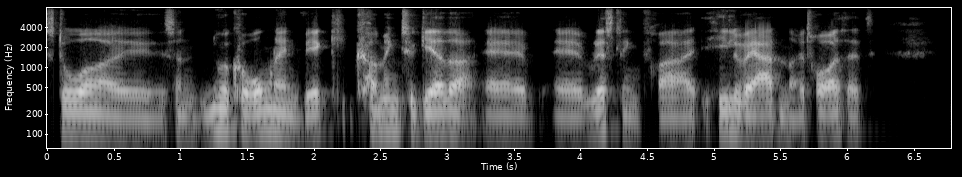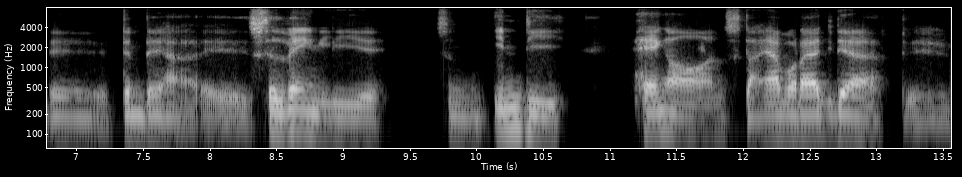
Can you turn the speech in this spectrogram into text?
store, øh, sådan, nu er coronaen væk, coming together af, af wrestling fra hele verden, og jeg tror også, at øh, den der øh, sædvanlige sådan indie hang-ons, der er, hvor der er de der øh,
